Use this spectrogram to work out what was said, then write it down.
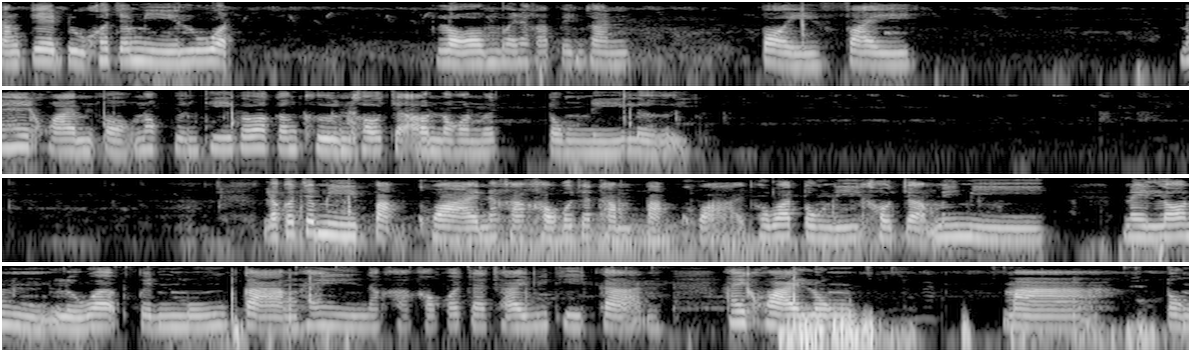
สังเกตดูเขาจะมีลวดล้อมไว้นะคะ เป็นการปล่อยไฟ ไม่ให้ควายมันออกนอกพื้นที่ เพราะว่ากลางคืนเขาจะเอานอนไว้ตรงนี้เลย แล้วก็จะมีปักควายนะคะ เขาก็จะทำปักควาย เพราะว่าตรงนี้เขาจะไม่มีไนล่อนหรือว่าเป็นมุ้งกลางให้นะคะ เขาก็จะใช้วิธีการให้ควายลง มาตรง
